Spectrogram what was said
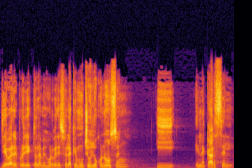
llevar el proyecto La Mejor Venezuela, que muchos lo conocen, y en la cárcel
